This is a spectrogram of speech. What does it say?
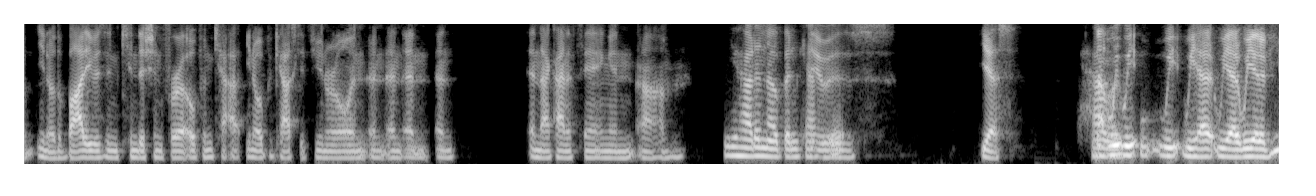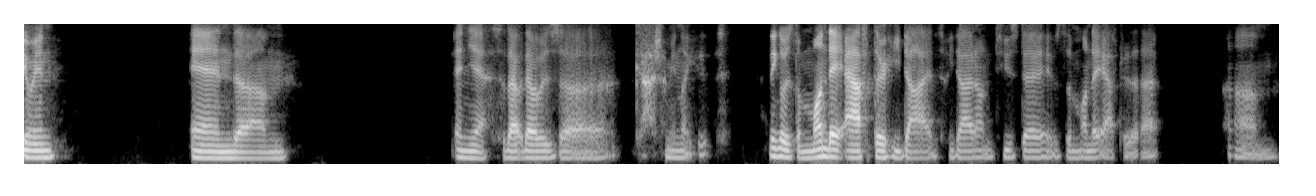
the you know the body was in condition for an open cat you know open casket funeral and and and and and, and that kind of thing and um You had an open casket. it was yes. How no, we, we we we had we had we had a viewing and um and yeah so that that was uh gosh i mean like i think it was the monday after he died. So he died on tuesday. It was the monday after that. Um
